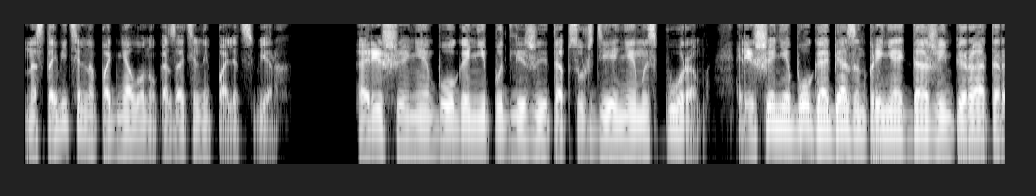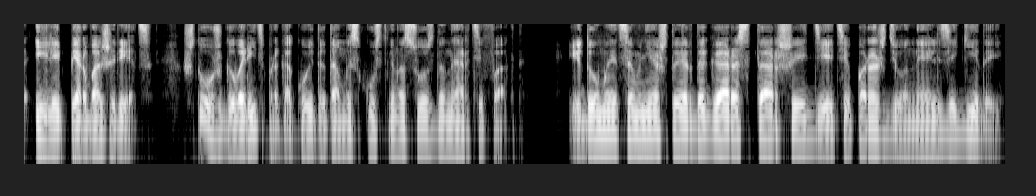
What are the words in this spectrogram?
Наставительно поднял он указательный палец вверх. Решение Бога не подлежит обсуждениям и спорам. Решение Бога обязан принять даже император или первожрец. Что уж говорить про какой-то там искусственно созданный артефакт. И думается мне, что Эрдегары — старшие дети, порожденные Эльзегидой.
